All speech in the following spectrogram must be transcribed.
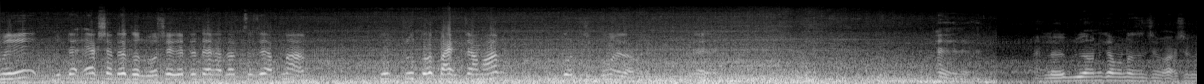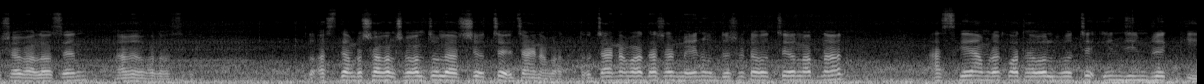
আমি দুটা একসাথে ধরবো, সেক্ষেত্রে দেখা যাচ্ছে যে আপনার খুব দ্রুত বাইকটা আমার গতি কমে যাবে এই যে। হ্যাঁ হ্যালো এভরিওয়ান কেমন আছেন সবাই? আশা করি সবাই ভালো আছেন। আমিও ভালো আছি। তো আজকে আমরা সকাল সকাল চলে আসছি হচ্ছে চায়নাবাদ। তো চায়নাবাদ আসার মেন উদ্দেশ্যটা হচ্ছে হলো আপনার, আজকে আমরা কথা বলব হচ্ছে ইঞ্জিন ব্রেক কি।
